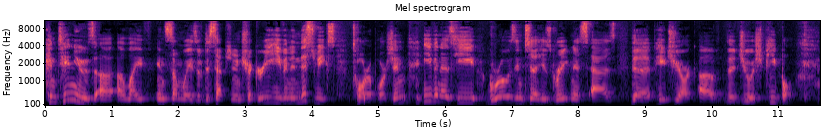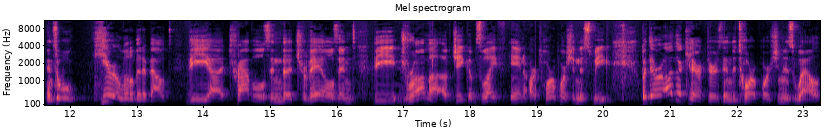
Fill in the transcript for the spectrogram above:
continues a, a, life in some ways of deception and trickery even in this week's Torah portion, even as he grows into his greatness as the patriarch of the Jewish people. And so we'll hear a little bit about the uh, travels and the travails and the drama of Jacob's life in our Torah portion this week. But there are other characters in the Torah portion as well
